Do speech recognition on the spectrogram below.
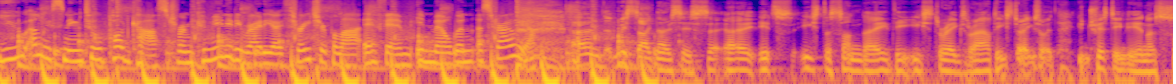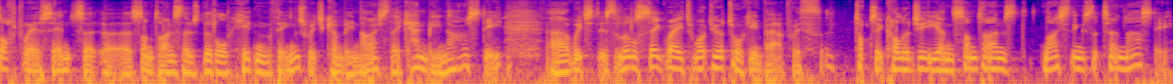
You are listening to a podcast from Community Radio 3RRR FM in Melbourne, Australia. And Miss Diagnosis, uh, it's Easter Sunday, the Easter eggs are out. Easter eggs are, interestingly, in a software sense, uh, uh, sometimes those little hidden things, which can be nice, they can be nasty, uh, which is a little segue to what you're talking about with toxicology and sometimes nice things that turn nasty.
